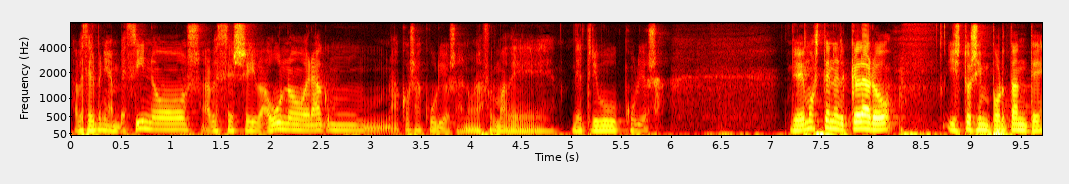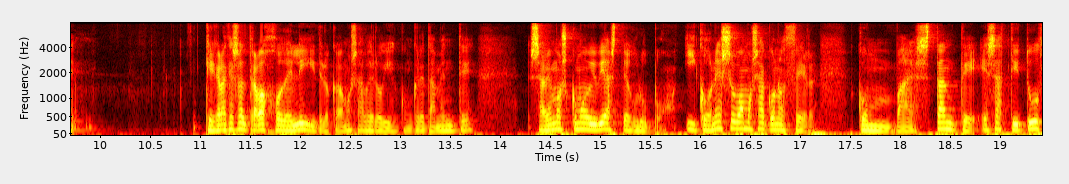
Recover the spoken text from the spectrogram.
a veces venían vecinos, a veces se iba uno, era como una cosa curiosa, ¿no? Una forma de, de tribu curiosa. Debemos tener claro, y esto es importante, que gracias al trabajo de Lee, de lo que vamos a ver hoy en concretamente, sabemos cómo vivía este grupo. Y con eso vamos a conocer con bastante exactitud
